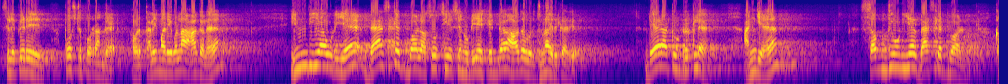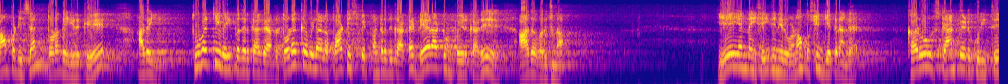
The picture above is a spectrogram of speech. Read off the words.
சில பேர் போஸ்ட் போடுறாங்க. அவர் தலைமறைவெல்லாம் ஆகலை. இந்தியாவுடைய பேஸ்கெட் பால் அசோசியேஷனுடைய ஹெட்டாக ஆதவ் அர்ஜுனா இருக்காரு. டேராட்டூன் இருக்குல்ல அங்கே சப் ஜூனியர் பேஸ்கெட் பால் காம்படிஷன் தொடங்க இருக்கு. அதை துவக்கி வைப்பதற்காக அந்த தொடக்க விழாவில் பார்ட்டிசிபேட் பண்ணுறதுக்காக டேராட்டூன் போயிருக்காரு ஆதவ் அர்ஜுனா. ஏஎன்ஐ செய்தி நிறுவனம் கொஸ்டின் கேட்குறாங்க கரூர் ஸ்டாம்பேடு குறித்து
